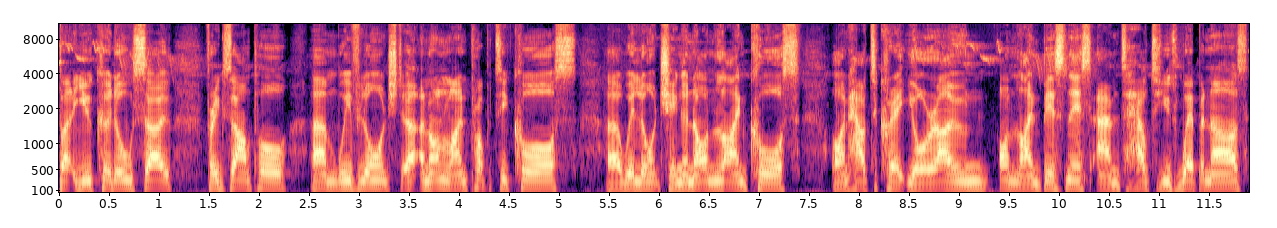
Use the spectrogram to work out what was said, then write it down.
But you could also, for example, um, we've launched uh, an online property course. Uh, we're launching an online course on how to create your own online business and how to use webinars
